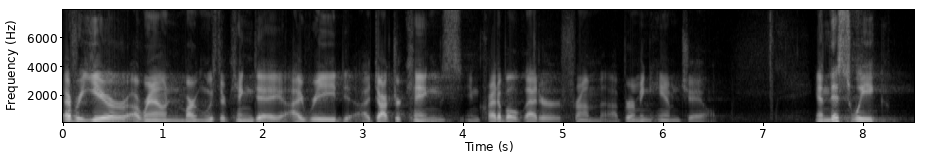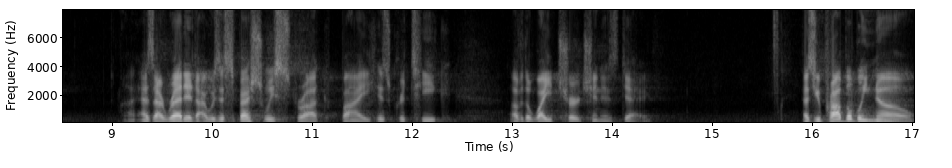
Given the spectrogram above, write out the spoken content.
Every year around Martin Luther King Day, I read uh, Dr. King's incredible letter from uh, Birmingham jail. And this week, uh, as I read it, I was especially struck by his critique of the white church in his day. As you probably know,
